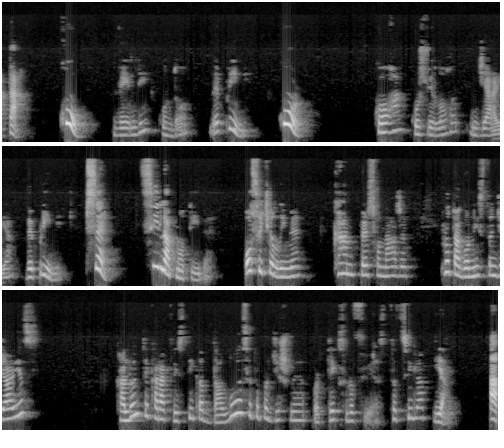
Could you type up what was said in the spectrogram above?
ata. Ku? Vendi ku ndodh veprimi. Kur? Koha kur zhvillohet ngjarja, veprimi. Pse? Cilat motive ose qëllime kanë personazhet protagonistë të ngjarjes? Kalojmë te karakteristikat dalluese të përgjithshme për tekstin rrëfyes, të cilat janë, a.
